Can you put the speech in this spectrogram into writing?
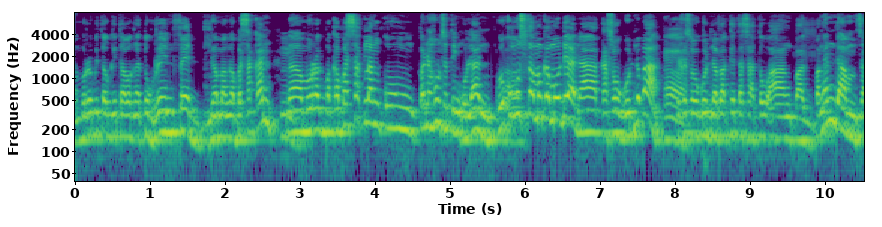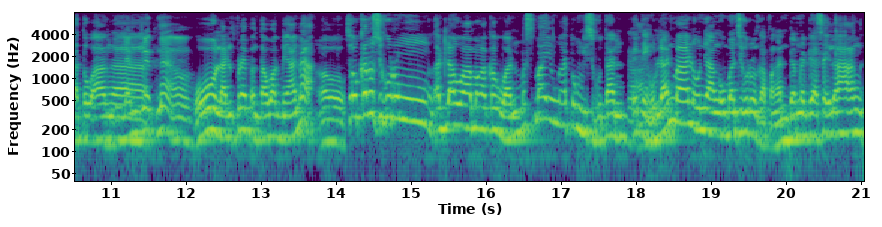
murag bitaw gitawag nga tong rain fed nga mga basakan nga murag makabasak lang kung panahon sa ting ulan. Kung kumusta man kamo diha na kasugod na ba? Oo. Nakasugod na ba kita sa ato ang pagpangandam sa ato ang Land prep na, oh. Oh, land prep ang tawag ni ana. Oh. So karon sigurong adlaw ah, mga kahuan, mas mayo nga atong hisgutan. Kay ting ulan man unya ang uban siguro kapangandam na diha sa ilahang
